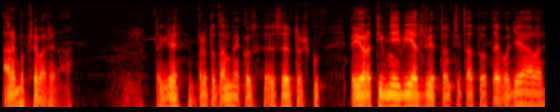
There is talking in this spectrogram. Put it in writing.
A nebo převařená. Takže proto tam jako se trošku pejorativněji vyjadřuje v tom citátu o té vodě, ale...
